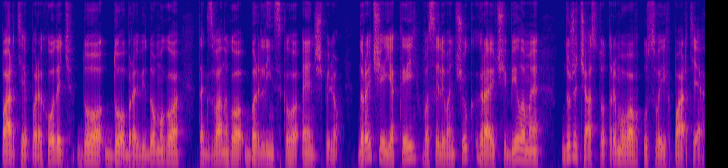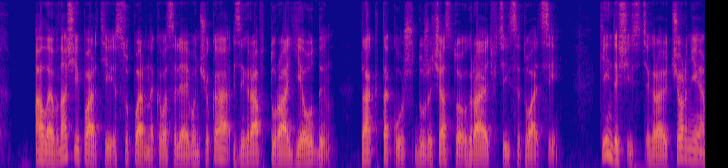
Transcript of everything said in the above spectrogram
партія переходить до добре відомого так званого берлінського еншпілю. До речі, який Василь Іванчук, граючи білими, дуже часто отримував у своїх партіях. Але в нашій партії суперник Василя Іванчука зіграв тура Е1. Так також дуже часто грають в цій ситуації. Кінь d6 грають чорні,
